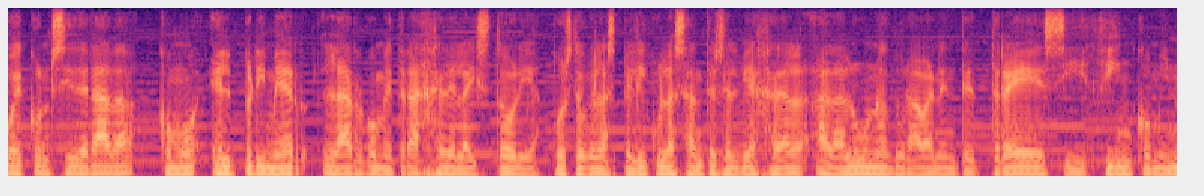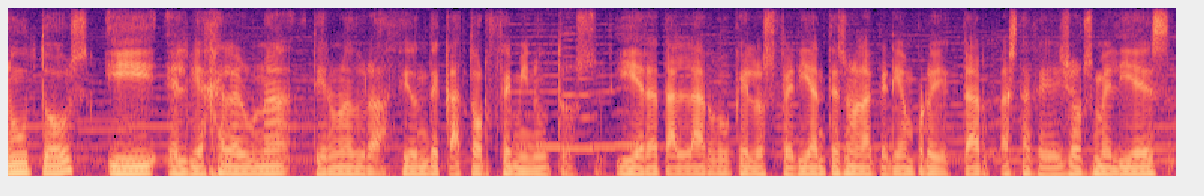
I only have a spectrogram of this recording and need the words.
Fue considerada como el primer largometraje de la historia, puesto que las películas antes del viaje a la luna duraban entre 3 y 5 minutos y el viaje a la luna tiene una duración de 14 minutos y era tan largo que los feriantes no la querían proyectar hasta que Georges Méliès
